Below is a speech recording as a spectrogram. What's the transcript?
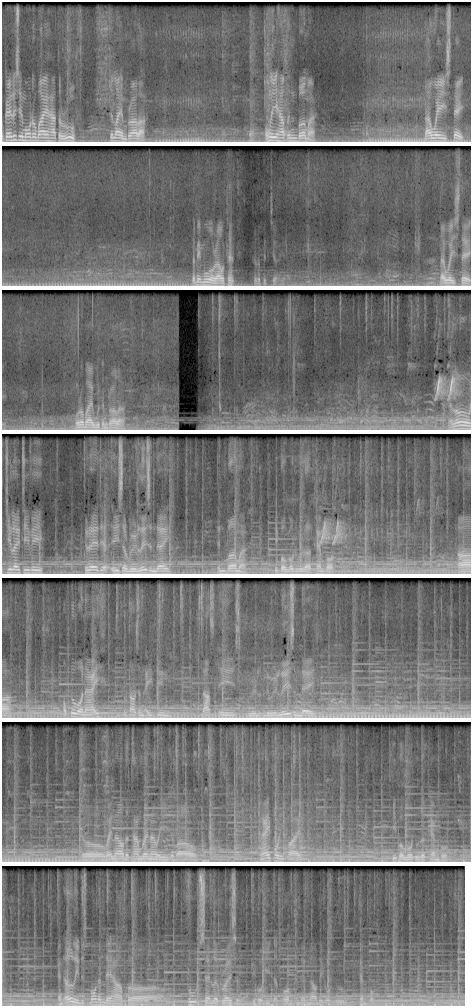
Okay, this is motorbike has a roof, just like umbrella. Only have in Burma. That way state. Let me move around to, to the picture. Yeah. That way state. Motorbike with umbrella. Hello, Chile TV. Today is a religion day in Burma. People go to the temple. Uh, October 9, 2018. That is re- religion day. So right now, the time right now is about 9:45. People go to the temple. And early this morning they have uh, food celebration. People eat at home and then now they go to temple.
